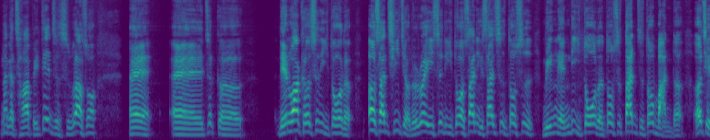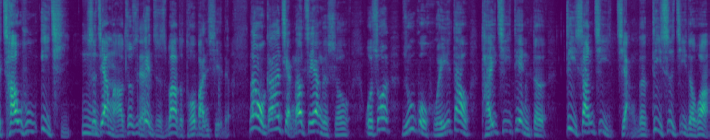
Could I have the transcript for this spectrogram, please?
那个差别，电子时报说，哎哎，这个莲花科是利多的，二三七九的瑞意是利多，三零三四都是明年利多的，都是单子都满的，而且超乎预期，是这样嘛？就是电子时报的头版写的。那我刚刚讲到这样的时候，我说如果回到台积电的。第三季讲的第四季的话，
